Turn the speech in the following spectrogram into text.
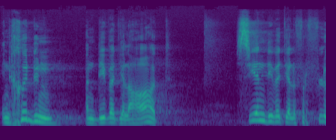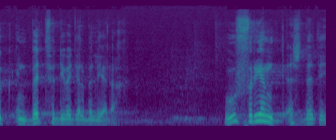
en goed doen aan die wat julle haat. Seën die wat julle vervloek en bid vir die wat julle beledig. Hoe vreemd is dit hè?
